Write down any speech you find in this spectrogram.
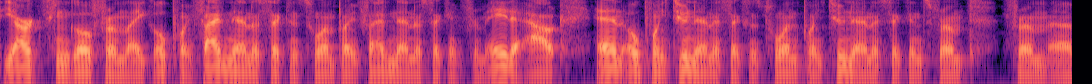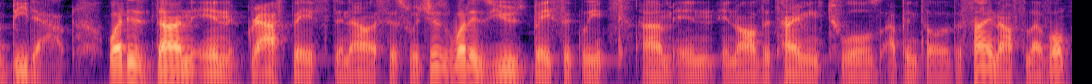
the arcs can go from like 0.5 nanoseconds to 1.5 nanosecond from A to out, and 0.2 nanoseconds to 1.2 nanoseconds from from uh, B to out. What is done in graph-based analysis, which is what is used basically um, in, in all the timing tools up until the sign off level.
